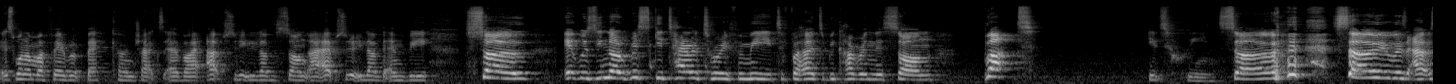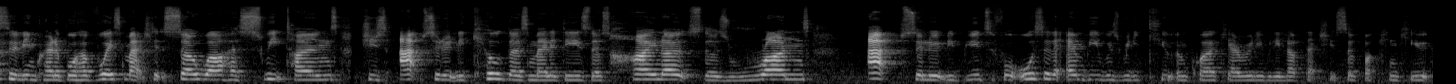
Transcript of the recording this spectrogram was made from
It's one of my favorite Baekhyun tracks ever. I absolutely love the song. I absolutely love the MV. So it was, you know, risky territory for me to for her to be covering this song, but it's Wheein. So, so it was absolutely incredible. Her voice matched it so well. Her sweet tones. She's absolutely killed those melodies, those high notes, those runs. Absolutely beautiful. Also, the MV was really cute and quirky. I really, really love that. She's so fucking cute.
